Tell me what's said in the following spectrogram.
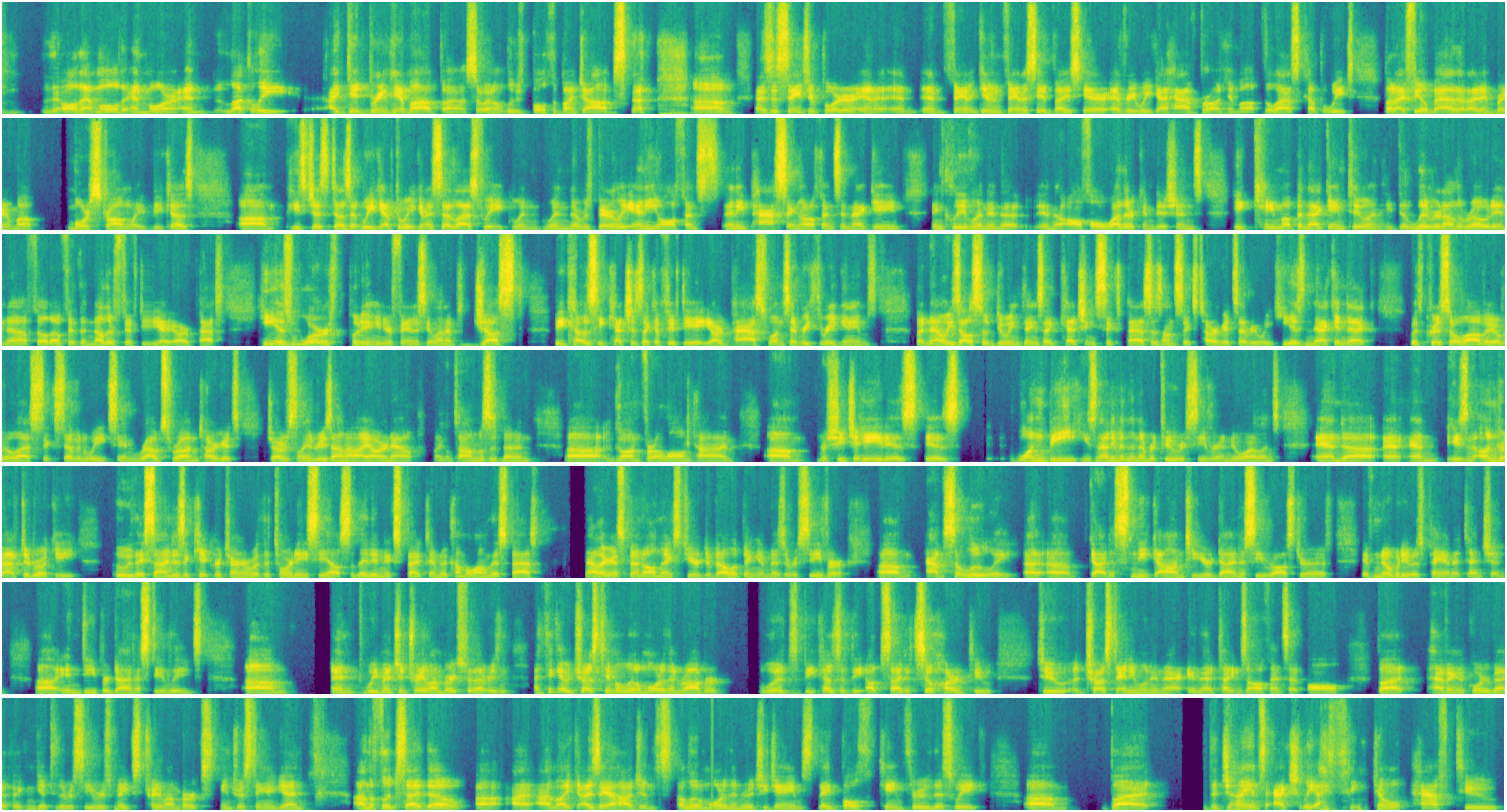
all that mold and more. And luckily, I did bring him up uh, so I don't lose both of my jobs um, as a Saints reporter and and and fan, giving fantasy advice here every week. I have brought him up the last couple weeks, but I feel bad that I didn't bring him up more strongly because um, he's just does it week after week. And I said last week when when there was barely any offense, any passing offense in that game in Cleveland in the in the awful weather conditions, he came up in that game too, and he delivered on the road in uh, Philadelphia with another 58 yard pass. He is worth putting in your fantasy lineups just because he catches like a 58 yard pass once every three games. But now he's also doing things like catching six passes on six targets every week. He is neck and neck with Chris Olave over the last six, seven weeks in routes run targets. Jarvis Landry's on IR now. Michael Thomas has been uh, gone for a long time. Um, Rashid Shaheed is is one B. He's not even the number two receiver in New Orleans, and uh, and, he's an undrafted rookie who they signed as a kick returner with a torn ACL. So they didn't expect him to come along this fast. Now they're going to spend all next year developing him as a receiver. Um, absolutely, a, a, guy to sneak onto your dynasty roster if if nobody was paying attention uh, in deeper dynasty leagues. Um, and we mentioned Treylon Burks for that reason. I think I would trust him a little more than Robert Woods because of the upside. It's so hard to to trust anyone in that in that Titans offense at all. But having a quarterback that can get to the receivers makes Treylon Burks interesting again. On the flip side, though, uh, I, I, like Isaiah Hodgins a little more than Richie James. They both came through this week. Um, but the Giants actually, I think, don't have to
